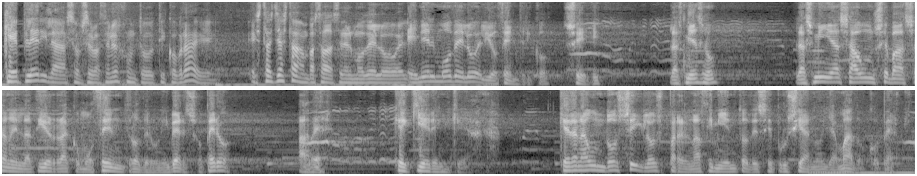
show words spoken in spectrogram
Kepler y las observaciones junto a Tycho Brahe, estas ya estaban basadas en el modelo... En el modelo heliocéntrico, sí. Las mías no. Las mías aún se basan en la Tierra como centro del universo, pero... A ver, ¿Qué quieren que haga? Quedan aún dos siglos para el nacimiento de ese prusiano llamado Copérnico.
